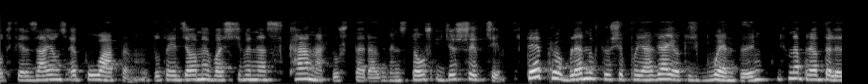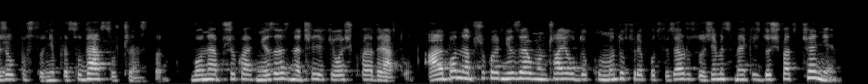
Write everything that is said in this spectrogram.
potwierdzając ePUAP-em. Tutaj działamy właściwie na skanach już teraz, więc to już idzie szybciej. Te problemy, które się pojawiają, jakieś błędy, ich naprawdę leżą po stronie pracodawców często, bo na przykład nie zaznaczyli jakiegoś kwadratu, albo na przykład nie załączają dokumentów, które potwierdzają, że cudzoziemiec ma jakieś doświadczenie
